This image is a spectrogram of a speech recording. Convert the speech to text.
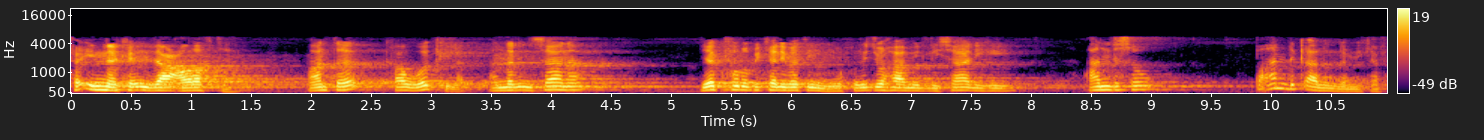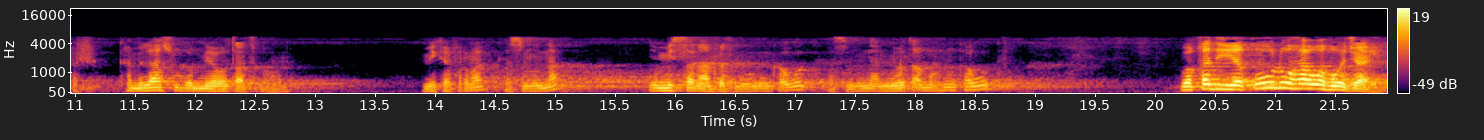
ፈኢነከ ኢዛ ዓረፍተ አንተ ካወቅ ይላል አነ ልኢንሳነ የክፍሩ ቢከሊመትን ዩኽሪጁሃ ሚን ሊሳኒሂ አንድ ሰው በአንድ ቃል እንደሚከፍር ከምላሱ በሚያወጣት ከሆነ የሚከፍር ማለት ከእስልምና የሚሰናበት መሆኑን ካወቅ ከእስልምና የሚወጣ መሆኑን ካወቅ ወቀድ የቁሉሃ ወሁወ ጃሂል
